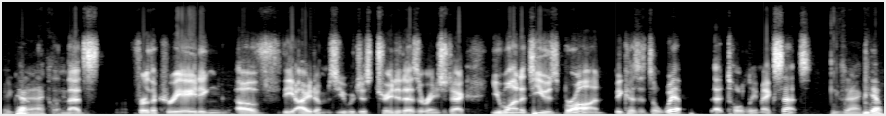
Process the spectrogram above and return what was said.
Exactly. And that's for the creating of the items, you would just treat it as a ranged attack. You wanted to use brawn because it's a whip. That totally makes sense. Exactly. Yep.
